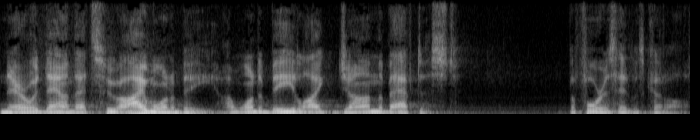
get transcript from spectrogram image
narrow it down. That's who I want to be. I want to be like John the Baptist before his head was cut off.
